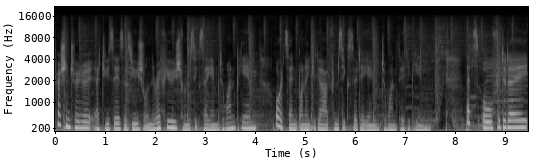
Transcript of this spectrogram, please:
Trash and treasure at Uzès as usual in the refuge from 6am to 1pm or at Saint Bonnet du Gard from 6.30am to 1.30pm. That's all for today.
